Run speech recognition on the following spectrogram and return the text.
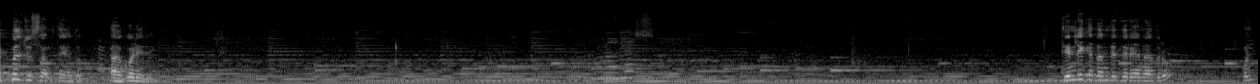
ಆಪಲ್ ಜ್ಯೂಸ್ ಅಂತ ಅದು ಹಾ ಕುಡೀರಿ ತಿನ್ಲಿಕ್ಕೆ ತಂದಿದ್ದೀರಾ ಏನಾದ್ರು? ಉಂಟ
